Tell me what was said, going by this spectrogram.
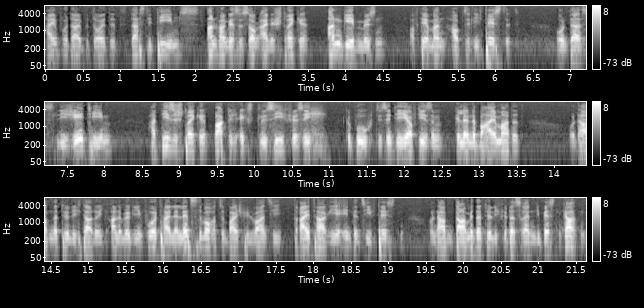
Heimvorteil bedeutet, dass die Teams Anfang der Saison eine Strecke angeben müssen, auf der man hauptsächlich testet. Und das Ligier-Team hat diese Strecke praktisch exklusiv für sich gebucht. Sie sind hier auf diesem Gelände beheimatet und haben natürlich dadurch alle möglichen Vorteile. Letzte Woche zum Beispiel waren sie drei Tage hier intensiv testen und haben damit natürlich für das Rennen die besten Karten.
